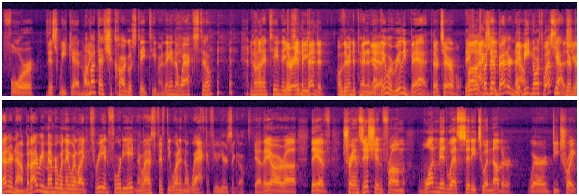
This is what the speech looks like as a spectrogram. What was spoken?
for this weekend. How about that Chicago State team? Are they in the WAC still? you know that team? They They're used to be- independent. oh, they're independent now. Yeah. They were really bad. They're terrible. They Well, were, but they're better now. They beat Northwestern. Yeah, they're year. better now. But I remember when they were like three and forty-eight in their last fifty-one in the WAC a few years ago. Yeah, they are. Uh, they have transitioned from one Midwest city to another, where Detroit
